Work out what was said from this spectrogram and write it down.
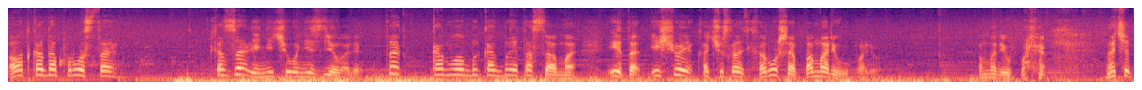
А вот когда просто сказали, ничего не сделали, так оно бы как бы это самое. Это еще я хочу сказать хорошее по Мариуполю. По Мариуполю. Значит,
